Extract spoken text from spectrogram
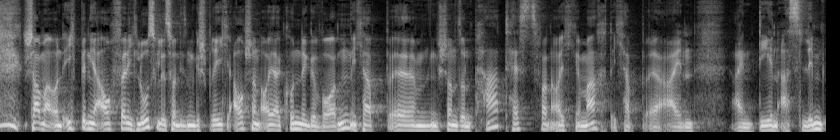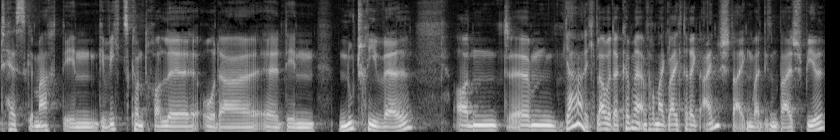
Schau mal, und ich bin ja auch völlig losgelöst von diesem Gespräch auch schon euer Kunde geworden. Ich habe ähm, schon so ein paar Tests von euch gemacht. Ich habe äh, ein einen DNA-Slim-Test gemacht, den Gewichtskontrolle oder äh, den Nutrivel. Und ähm, ja, ich glaube, da können wir einfach mal gleich direkt einsteigen bei diesem Beispiel.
